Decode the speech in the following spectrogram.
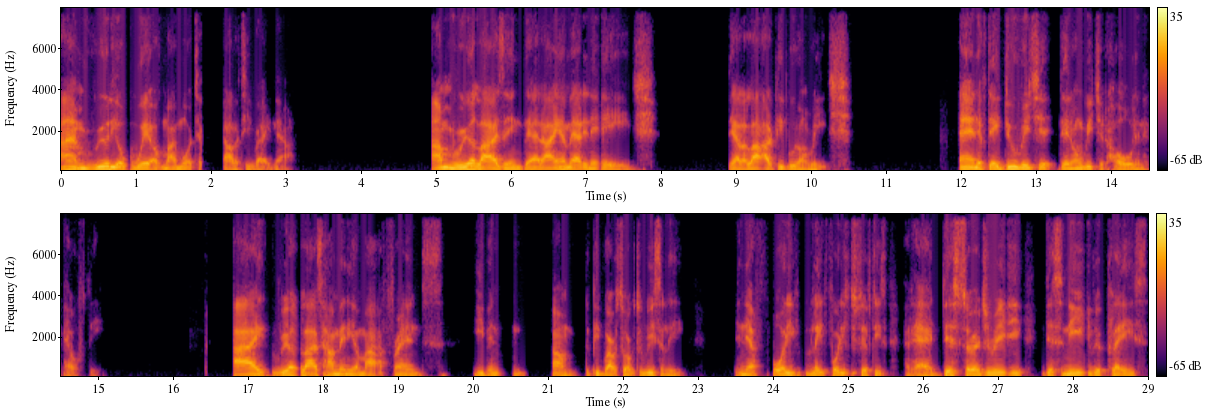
I am really aware of my mortality right now. I'm realizing that I am at an age that a lot of people don't reach. And if they do reach it, they don't reach it whole and healthy. I realize how many of my friends, even um, the people I was talking to recently, in their 40, late 40s, 50s, had had this surgery, this knee replaced,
